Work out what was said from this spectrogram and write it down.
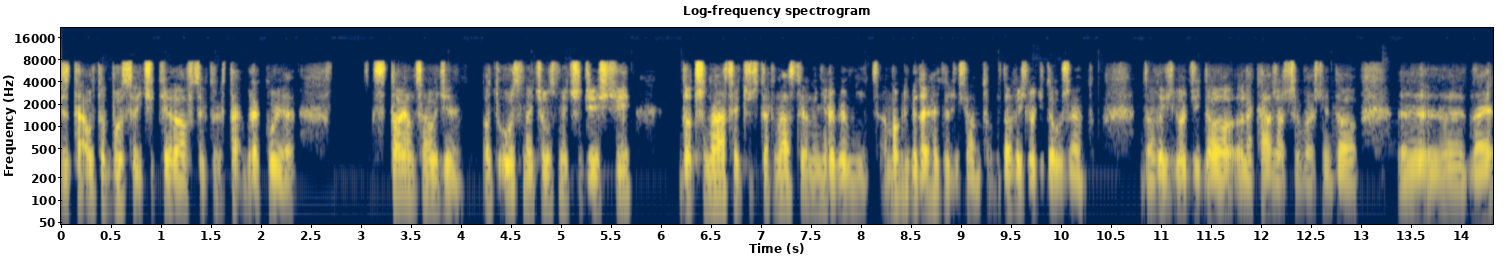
że te autobusy i ci kierowcy, których tak brakuje, stoją cały dzień. Od 8 czy 8.30 do 13 czy 14 one nie robią nic, a mogliby dojechać do 10, dowieźć ludzi do urzędu, dowieźć ludzi do lekarza, czy właśnie do yy,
